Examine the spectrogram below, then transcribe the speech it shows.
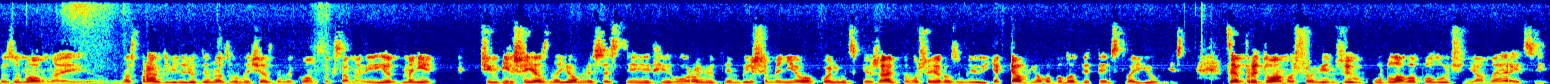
Безумовно, і насправді він людина з величезними комплексами. І от мені чим більше я знайомлюся з цією фігурою, тим більше мені його по-людськи жаль, тому що я розумію, яке в нього було дитинство і юність. Це при тому, що він жив у благополучній Америці,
